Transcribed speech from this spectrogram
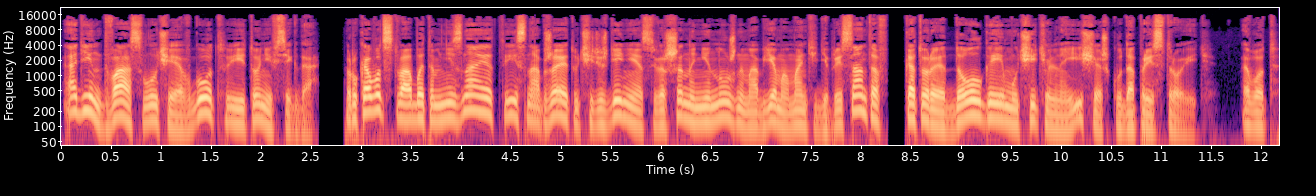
Один-два случая в год, и то не всегда. Руководство об этом не знает и снабжает учреждение совершенно ненужным объемом антидепрессантов, которые долго и мучительно ищешь, куда пристроить. А вот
